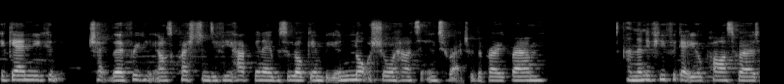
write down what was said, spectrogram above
again, you can check the frequently asked questions if you have been able to log in, but you're not sure how to interact with the program. And then if you forget your password,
